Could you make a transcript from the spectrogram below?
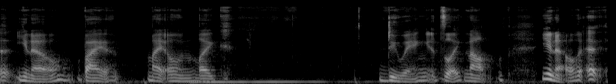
uh, you know, by my own like doing. It's like not, you know, it, it,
